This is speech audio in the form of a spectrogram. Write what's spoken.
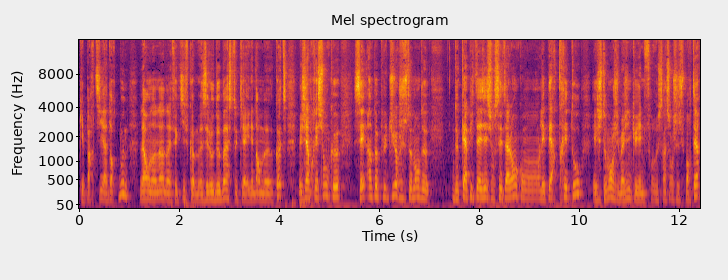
qui est parti à Dortmund. Là, on en a dans l'effectif comme Zelo de Bast qui a une énorme cote. Mais j'ai l'impression que c'est un peu plus dur justement de, de capitaliser sur ces talents qu'on les perd très tôt. Et justement, j'imagine qu'il y a une frustration chez les supporters.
